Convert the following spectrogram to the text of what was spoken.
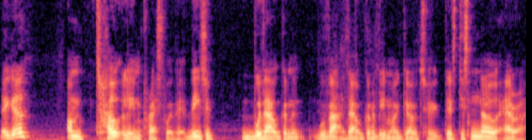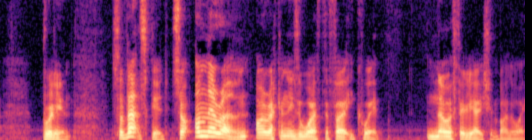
There you go. I'm totally impressed with it. These are without gonna without a doubt to be my go-to. There's just no error. Brilliant. So that's good. So on their own, I reckon these are worth the 30 quid. No affiliation, by the way.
